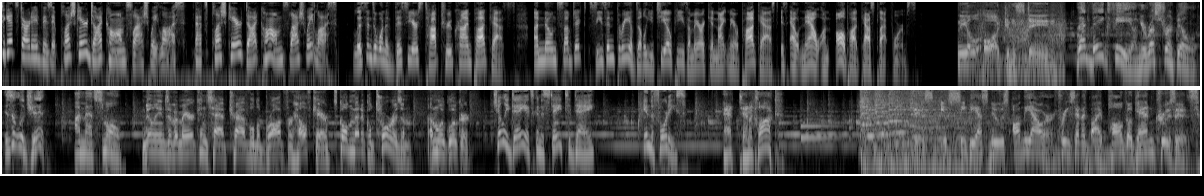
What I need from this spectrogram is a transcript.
To get started, visit plushcare.com slash weight loss. That's plushcare.com slash weight loss. Listen to one of this year's top true crime podcasts. Unknown Subject, Season 3 of WTOP's American Nightmare podcast is out now on all podcast platforms. Neil Augenstein. That vague fee on your restaurant bill, is it legit? I'm Matt Small. Millions of Americans have traveled abroad for health care. It's called medical tourism. I'm Luke Lukert. Chilly day, it's going to stay today in the 40s. At 10 o'clock. This is CBS News on the Hour, presented by Paul Gauguin Cruises.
